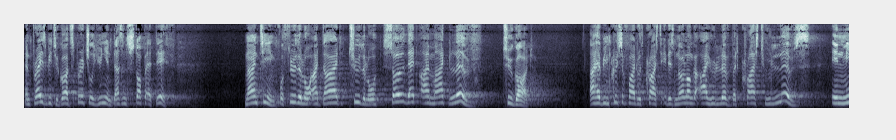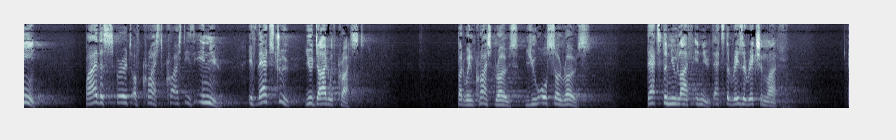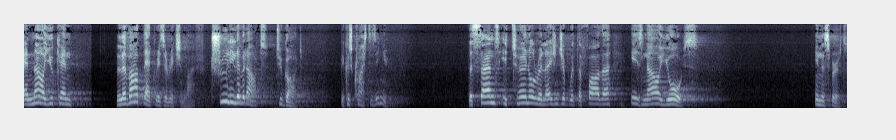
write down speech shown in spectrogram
And praise be to God, spiritual union doesn't stop at death. 19, for through the law I died to the law so that I might live to God. I have been crucified with Christ. It is no longer I who live, but Christ who lives in me. By the Spirit of Christ, Christ is in you. If that's true, you died with Christ. But when Christ rose, you also rose. That's the new life in you. That's the resurrection life. And now you can live out that resurrection life. Truly live it out to God. Because Christ is in you. The Son's eternal relationship with the Father is now yours in the Spirit.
